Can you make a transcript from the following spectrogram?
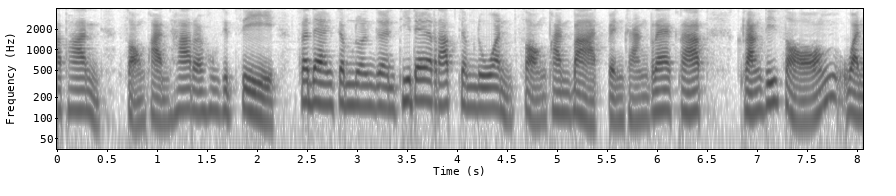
าพันธ์ 2564 แสดงจำนวนเงินที่ได้รับจำนวน 2,000 บาทเป็นครั้งแรกครับครั้งที่ 2 วัน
